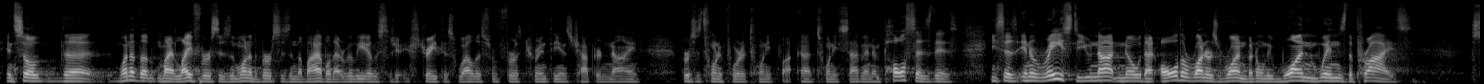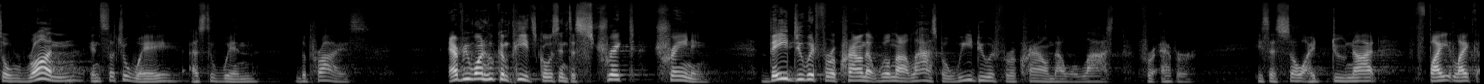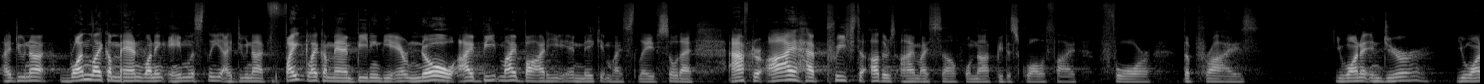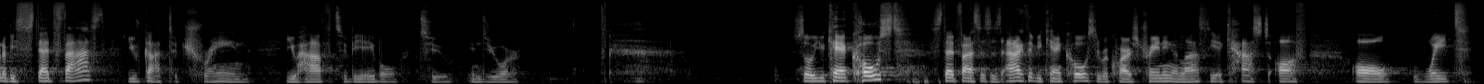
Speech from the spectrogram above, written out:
And so, the, one of the, my life verses and one of the verses in the Bible that really illustrate this well is from 1 Corinthians chapter 9, verses 24 to 25, uh, 27. And Paul says this He says, In a race, do you not know that all the runners run, but only one wins the prize? So run in such a way as to win the prize. Everyone who competes goes into strict training. They do it for a crown that will not last, but we do it for a crown that will last forever. He says, So I do not fight like I do not run like a man running aimlessly. I do not fight like a man beating the air. No, I beat my body and make it my slave, so that after I have preached to others, I myself will not be disqualified for the prize. You want to endure? You want to be steadfast? You've got to train. You have to be able to endure. So you can't coast. Steadfastness is active. You can't coast. It requires training. And lastly, it casts off all weight.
